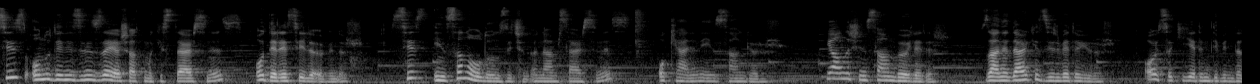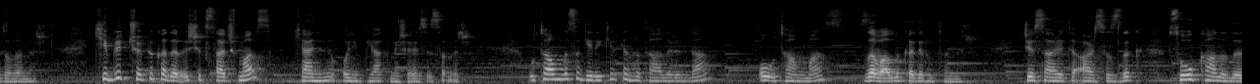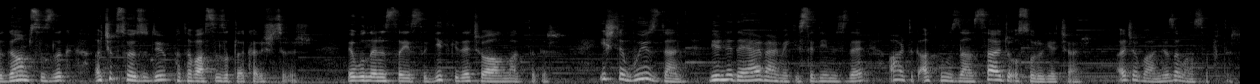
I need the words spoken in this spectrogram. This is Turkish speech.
Siz onu denizinizde yaşatmak istersiniz, o deresiyle övünür. Siz insan olduğunuz için önemsersiniz, o kendini insan görür. Yanlış insan böyledir. Zanneder ki zirvede yürür. Oysa ki yerin dibinde dolanır. Kibrit çöpü kadar ışık saçmaz, kendini olimpiyat meşalesi sanır. Utanması gerekirken hatalarından, o utanmaz, zavallı kader utanır. Cesareti arsızlık, soğukkanlılığı gamsızlık, açık sözlülüğü patavatsızlıkla karıştırır. Ve bunların sayısı gitgide çoğalmaktadır. İşte bu yüzden birine değer vermek istediğimizde artık aklımızdan sadece o soru geçer. Acaba ne zaman sapıtır?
